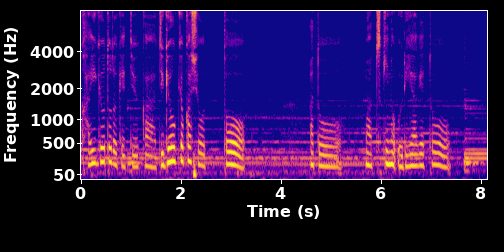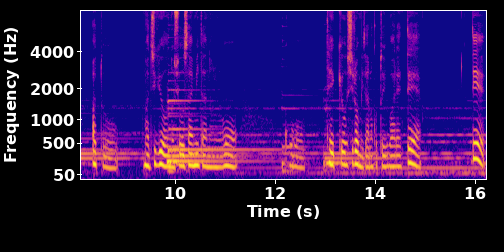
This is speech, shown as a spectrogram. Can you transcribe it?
開業届っていうか事業許可証とあと、まあ、月の売り上げとあと、まあ、事業の詳細みたいなのをこう提供しろみたいなこと言われてで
